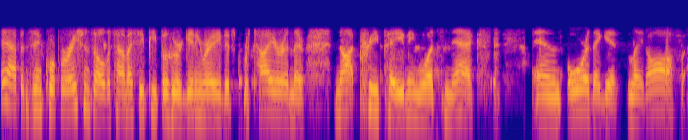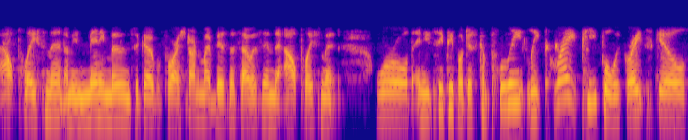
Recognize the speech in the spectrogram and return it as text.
It happens in corporations all the time. I see people who are getting ready to retire and they're not pre-paving what's next and or they get laid off, outplacement. I mean, many moons ago before I started my business, I was in the outplacement world and you'd see people just completely great people with great skills.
